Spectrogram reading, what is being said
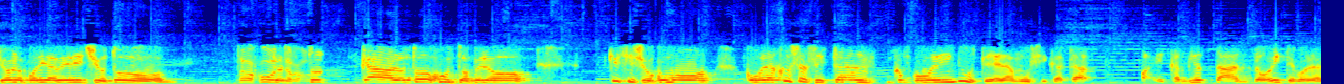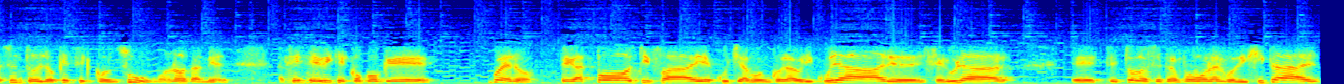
yo lo podía haber hecho todo, Todo junto. to- to- claro, todo junto, pero qué sé yo, como, como las cosas están, como, como la industria de la música está eh, cambió tanto, viste, con el asunto de lo que es el consumo, ¿no? También. La gente, viste, como que, bueno, pega Spotify, escucha con, con auriculares, el celular, este, todo se transformó en algo digital.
